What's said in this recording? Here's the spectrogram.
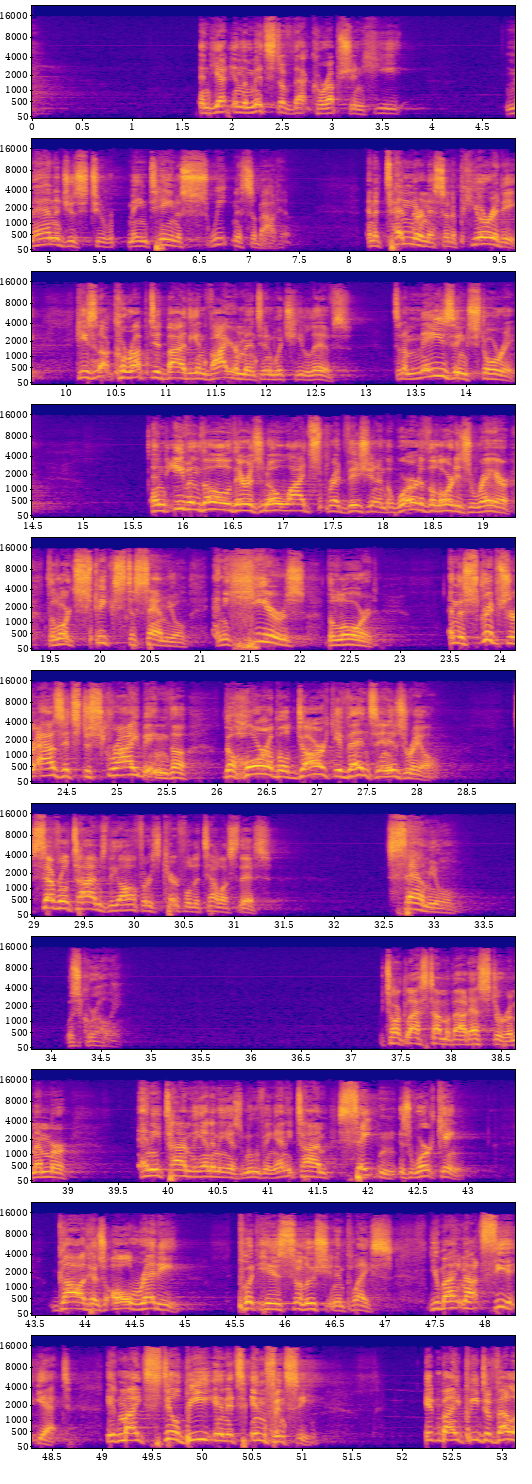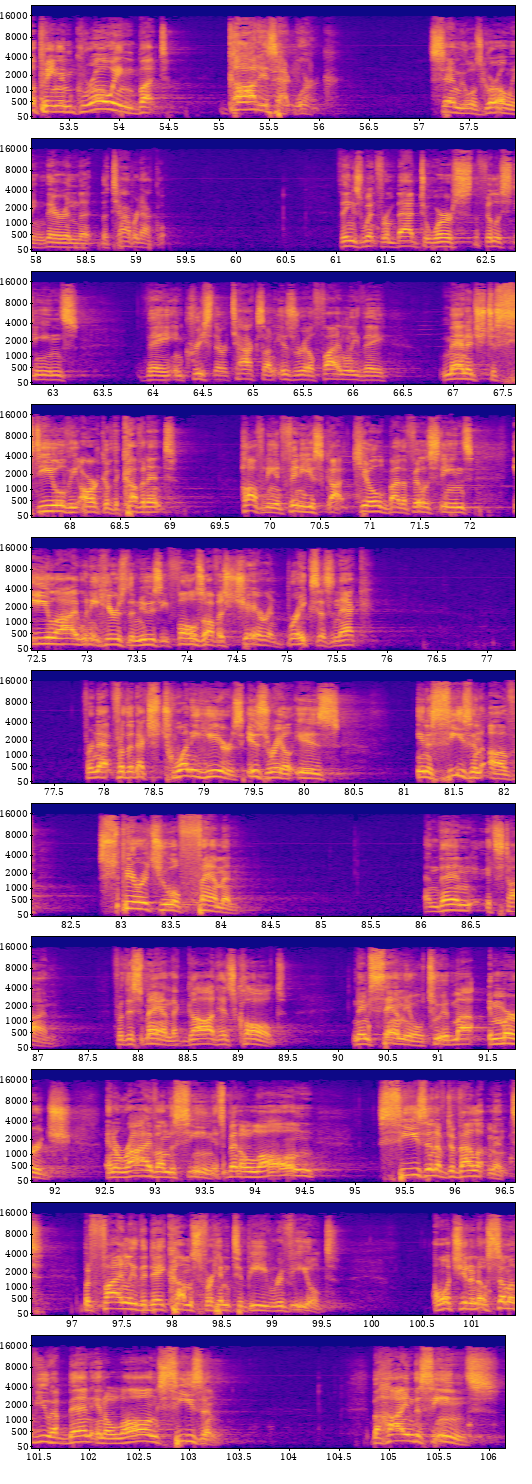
And yet, in the midst of that corruption, he manages to maintain a sweetness about him and a tenderness and a purity. He's not corrupted by the environment in which he lives. It's an amazing story. And even though there is no widespread vision and the word of the Lord is rare, the Lord speaks to Samuel and he hears the Lord. And the scripture, as it's describing the, the horrible, dark events in Israel, several times the author is careful to tell us this Samuel was growing. We talked last time about Esther. Remember, anytime the enemy is moving, anytime Satan is working, God has already put his solution in place. You might not see it yet, it might still be in its infancy, it might be developing and growing, but God is at work. Samuel is growing there in the, the tabernacle. Things went from bad to worse. The Philistines, they increased their attacks on Israel. Finally, they managed to steal the Ark of the Covenant. Hophni and Phinehas got killed by the Philistines. Eli, when he hears the news, he falls off his chair and breaks his neck. For, for the next 20 years, Israel is in a season of spiritual famine. And then it's time for this man that God has called, named Samuel, to emerge and arrive on the scene. It's been a long season of development, but finally the day comes for him to be revealed. I want you to know some of you have been in a long season behind the scenes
